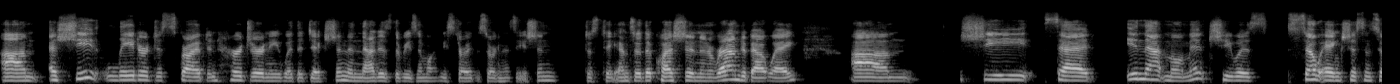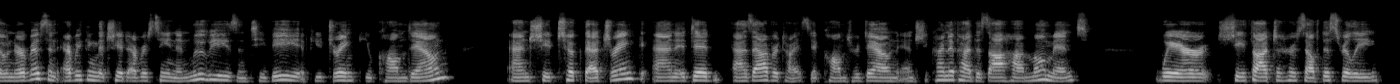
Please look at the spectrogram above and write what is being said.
Um, as she later described in her journey with addiction, and that is the reason why we started this organization, just to answer the question in a roundabout way. Um, she said in that moment, she was so anxious and so nervous, and everything that she had ever seen in movies and TV if you drink, you calm down. And she took that drink and it did as advertised, it calmed her down. And she kind of had this aha moment where she thought to herself, this really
